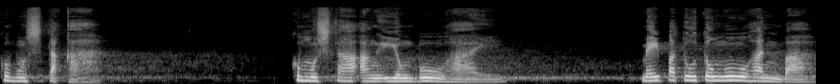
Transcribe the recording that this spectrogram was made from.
kumusta ka? Kumusta ang iyong buhay? May patutunguhan ba?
